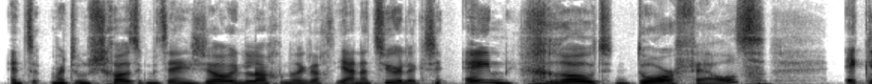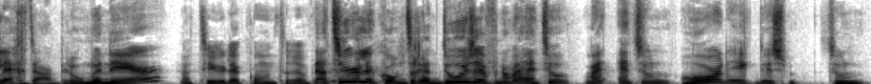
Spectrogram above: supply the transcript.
En to- maar toen schoot ik meteen zo in de lach. Omdat ik dacht, ja natuurlijk. Het is één groot doorveld. Ik leg daar bloemen neer. Natuurlijk komt er een... Natuurlijk komt er een doe eens even normaal. En toen, maar, en toen hoorde ik dus... Toen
